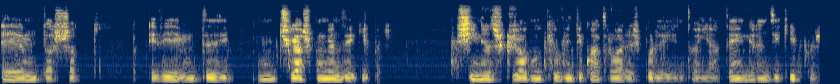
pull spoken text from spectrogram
É muito chato. Havia muitas, muitos gajos com grandes equipas. Chineses que jogam aquilo 24 horas por aí. Então, yeah, têm grandes equipas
